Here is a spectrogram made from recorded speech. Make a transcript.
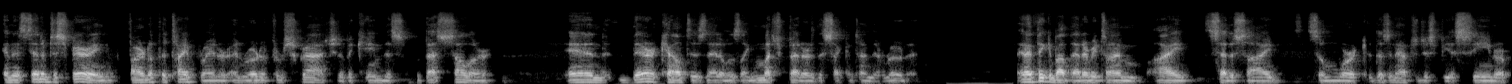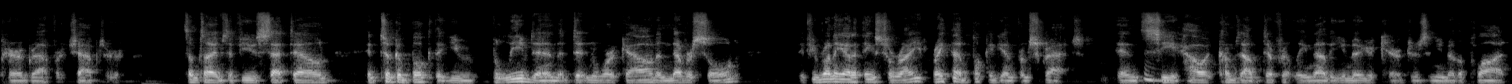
and instead of despairing, fired up the typewriter and wrote it from scratch. And it became this bestseller. And their account is that it was like much better the second time they wrote it. And I think about that every time I set aside some work. It doesn't have to just be a scene or a paragraph or a chapter. Sometimes if you sat down and took a book that you believed in that didn't work out and never sold, if you're running out of things to write, write that book again from scratch and mm-hmm. see how it comes out differently now that you know your characters and you know the plot.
